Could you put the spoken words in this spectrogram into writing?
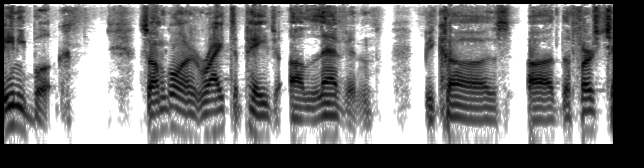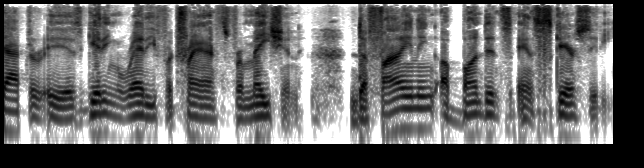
any book. So I'm going right to page 11 because uh, the first chapter is getting ready for transformation, defining abundance and scarcity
